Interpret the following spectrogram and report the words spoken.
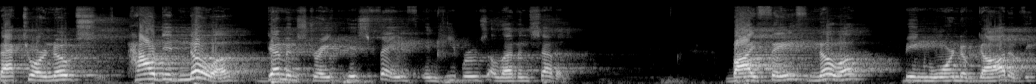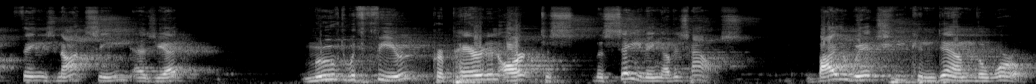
Back to our notes. How did Noah demonstrate his faith in Hebrews 11:7? By faith, Noah, being warned of God of the things not seen as yet, moved with fear, prepared an ark to the saving of his house, by the which he condemned the world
